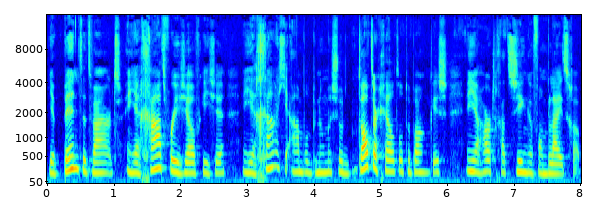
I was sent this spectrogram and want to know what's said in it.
je bent het waard en je gaat voor jezelf kiezen. En je gaat je aanbod benoemen zodat er geld op de bank is. En je hart gaat zingen van blijdschap.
